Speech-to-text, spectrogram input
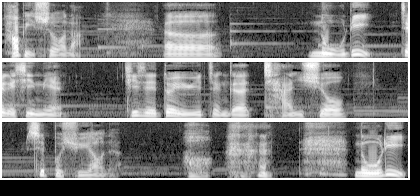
好比说了，呃，努力这个信念，其实对于整个禅修是不需要的哦。努力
